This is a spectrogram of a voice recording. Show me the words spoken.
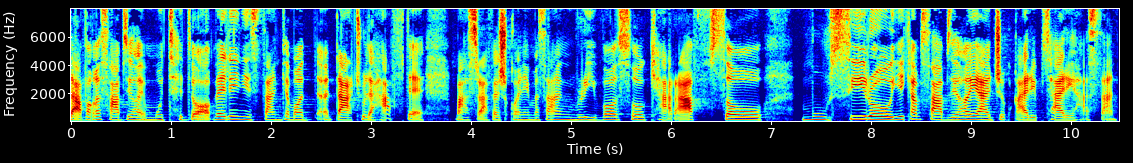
در واقع سبزی های متداولی نیستن که ما در طول هفته مصرفش کنیم. مثلا ریواس و کرفس و موسیر و یکم سبزی های عجیب غریب تری هستن.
